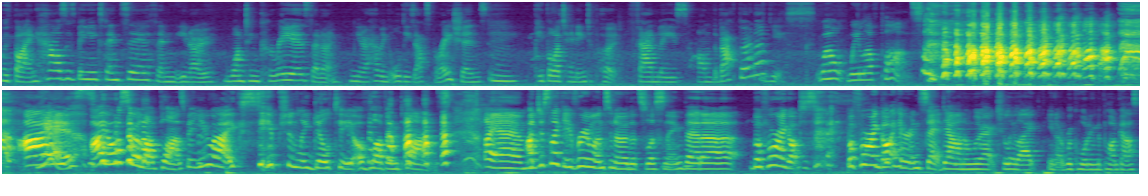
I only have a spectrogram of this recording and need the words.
with buying houses being expensive and you know wanting careers that are you know having all these aspirations, mm. people are tending to put families on the back burner. Yes. Well, we love plants. I, Yes. I also love plants, but you are exceptionally guilty of loving plants. I am. I'd just like everyone to know that's listening that uh, before I got to before I got here and sat down and we're actually like you know recording the podcast,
